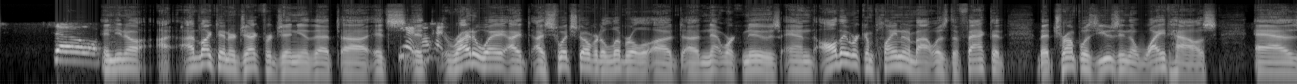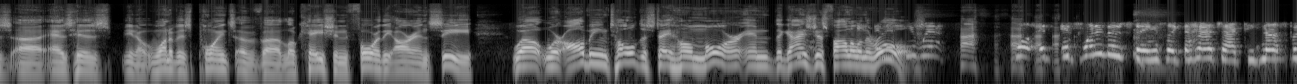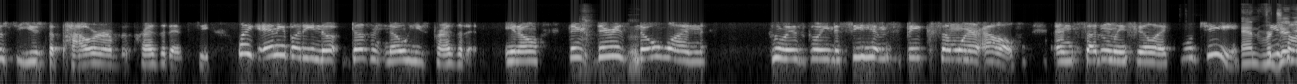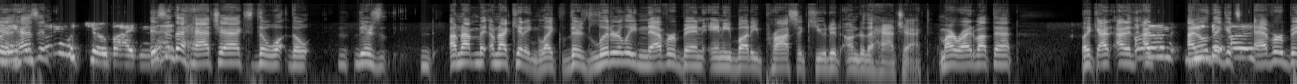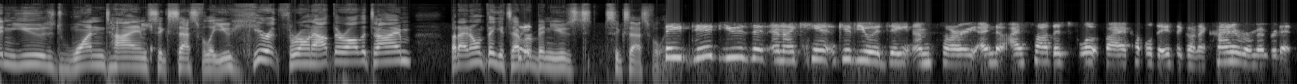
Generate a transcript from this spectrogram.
So And you know, I, I'd like to interject, Virginia, that uh, it's Yeah, it, right away. I, I switched over to liberal uh, uh, network news, and all they were complaining about was the fact that that Trump was using the White House as uh, as his you know one of his points of uh, location for the RNC. Well, we're all being told to stay home more, and the guy's just following the rules. went- well, it, it's one of those things like the Hatch Act. He's not supposed to use the power of the presidency. Like anybody know, doesn't know he's president. You know, there there is no one who is going to see him speak somewhere else and suddenly feel like, well, gee, And he's Virginia even hasn't- with Joe Biden. Isn't then. the Hatch Act the wa- the there's I'm not I'm not kidding. Like there's literally never been anybody prosecuted under the Hatch Act. Am I right about that? Like I I, I, Um, I don't you think know, it's uh, ever been used one time successfully. You hear it thrown out there all the time, but I don't think it's ever been used successfully. They did use it, and I can't give you a date. I'm sorry. I know I saw this float by a couple days ago, and I kind of remembered it.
